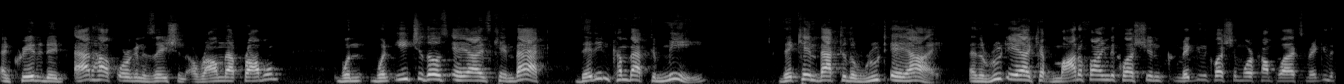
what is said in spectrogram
and created an ad hoc organization around that problem. When, when each of those AIs came back, they didn't come back to me. They came back to the root AI. And the root AI kept modifying the question, making the question more complex, making the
